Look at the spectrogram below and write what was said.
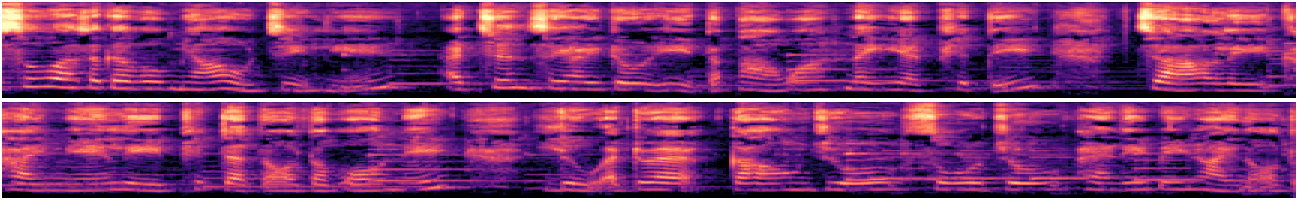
အစိုးရစကားပုံများကိုကြည့်ရင်အချင်းစရိုက်တို့၏တဘာဝနှစ်ရက်ဖြစ်သည့်ကြားလေခိုင်မြဲလေဖြစ်တတ်သောသဘောနှင့်လူအတွက်ကောင်းကျိုးဆိုးကျိုးဖန်တီးပေးနိုင်သောသ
